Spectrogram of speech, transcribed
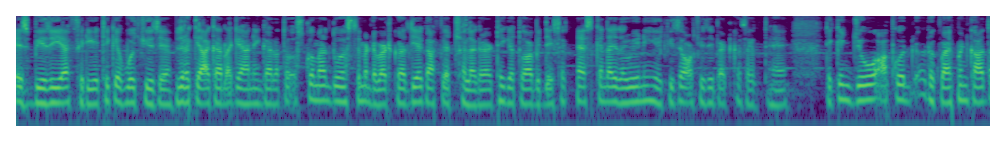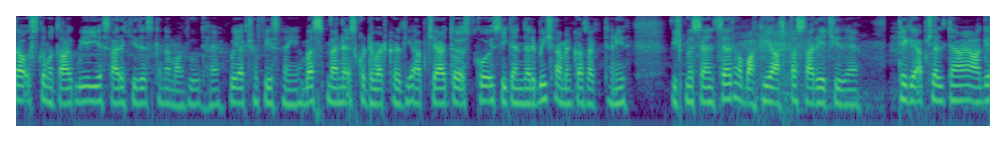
is busy या फ्री है, ठीक है? वो चीज़ें यूज़र क्या कर रहा है, क्या नहीं कर रहा? तो उसको मैंने दो हिस्से में डिवाइड कर दिया, काफ़ी अच्छा लग रहा है, ठीक है? तो आप देख सकते हैं, इसके अंदर ज़रूरी नहीं है चीज़ें और चीज़ें ऐड कर सकते हैं। लेकिन जो आपको रिक्वायरमेंट कहा था, उसके मुताबिक ये सारी चीज़ें इसके अंदर मौजूद हैं, कोई एक्स्ट्रा चीज़ नहीं है। बस मैंने इसको डिवाइड कर दिया। आप चाहे तो इसको इसी के अंदर भी शामिल कर सकते हैं, बीच में सेंसर और बाकी आसपास सारी चीज़ें हैं। ठीक है, अब चलते हैं आगे।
